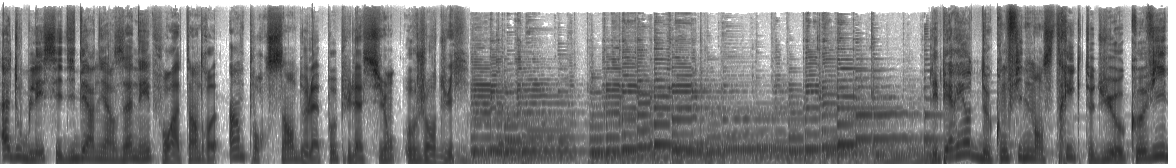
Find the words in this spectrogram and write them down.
a doublé ces dix dernières années pour atteindre 1% de la population aujourd'hui. Les périodes de confinement strict dues au Covid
